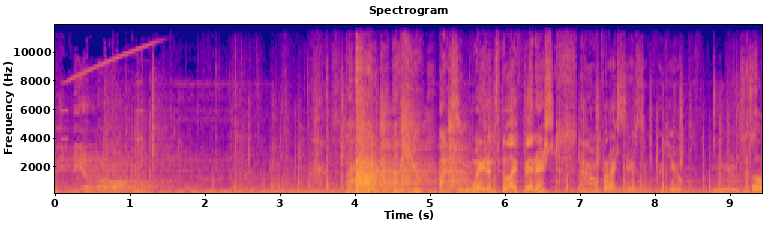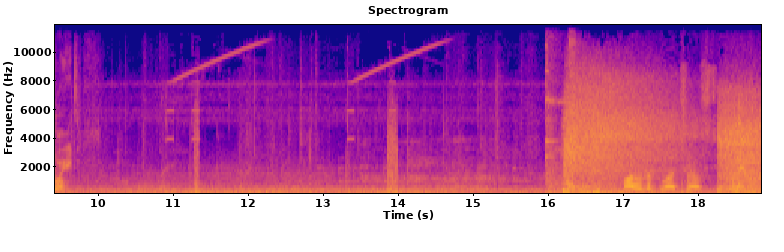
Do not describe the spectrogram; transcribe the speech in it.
Leave me alone. Oh, you, I didn't wait until I finish. Oh, but I saved some for you. Mm, just Cool. wait. Follow the blood trails to the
